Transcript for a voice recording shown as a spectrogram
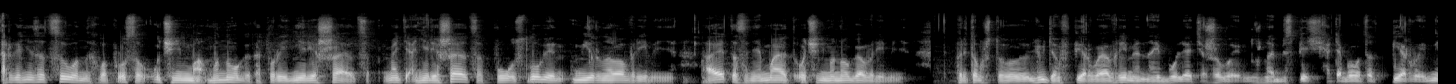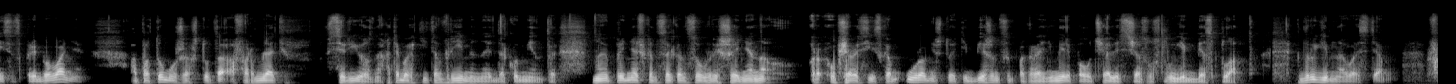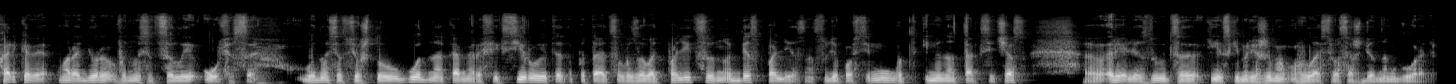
организационных вопросов очень много, которые не решаются. Понимаете, они решаются по условиям мирного времени, а это занимает очень много времени. При том, что людям в первое время наиболее тяжело. Им нужно обеспечить хотя бы вот этот первый месяц пребывания, а потом уже что-то оформлять серьезно, хотя бы какие-то временные документы. Но и принять, в конце концов, решение на общероссийском уровне, что эти беженцы, по крайней мере, получали сейчас услуги бесплатно. К другим новостям. В Харькове мародеры выносят целые офисы. Выносят все, что угодно, камеры фиксируют это, пытаются вызывать полицию, но бесполезно. Судя по всему, вот именно так сейчас реализуется киевским режимом власть в осажденном городе.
